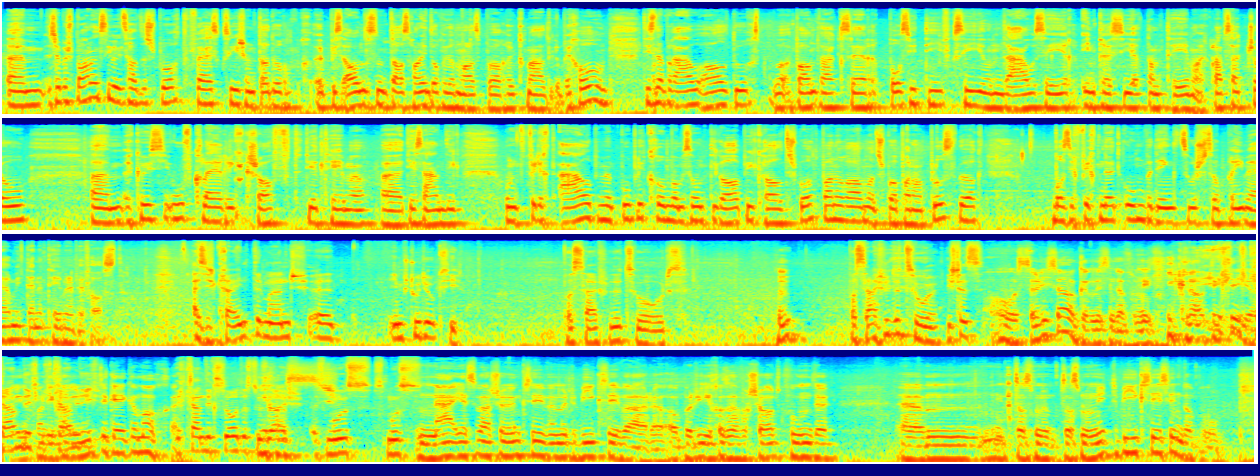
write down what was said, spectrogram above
Ähm, es war aber spannend, gewesen, weil es halt ein Sportgefäß war und dadurch etwas anderes und das habe ich doch wieder mal ein paar Rückmeldungen bekommen und die sind aber auch all durchs Bandweg sehr positiv gewesen und auch sehr interessiert am Thema. Ich glaube, es hat schon ähm, eine gewisse Aufklärung geschafft, die Thema, äh, die Sendung. Und vielleicht auch bei einem Publikum, das am Sonntagabend halt Sportpanorama oder Sportpanorama Plus schaut, wo sich vielleicht nicht unbedingt sonst so primär mit diesen Themen befasst. Es war kein Intermensch äh, im Studio. Gewesen. Was sagst du dazu, Urs? Hm? Was sagst du dazu? Ist das... Oh, was soll ich sagen? Wir sind einfach nicht eingeladen. Ich- ich kann dich- ich kann, ich nichts dagegen machen. Ich kenne dich so, dass du Ich sagst, es muss, es muss... Nein, es wäre schön gewesen, wenn wir dabei gewesen wären. Aber ich habe es einfach schade gefunden, ähm, dass, wir, dass wir nicht dabei gewesen sind. Aber pff,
